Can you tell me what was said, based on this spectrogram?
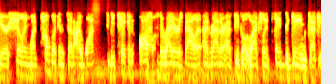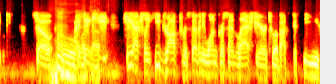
year, Schilling went public and said, "I want to be taken off of the writers' ballot. I'd rather have people who actually played the game judging me." So Ooh, I think that. he he actually he dropped from 71% last year to about 56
